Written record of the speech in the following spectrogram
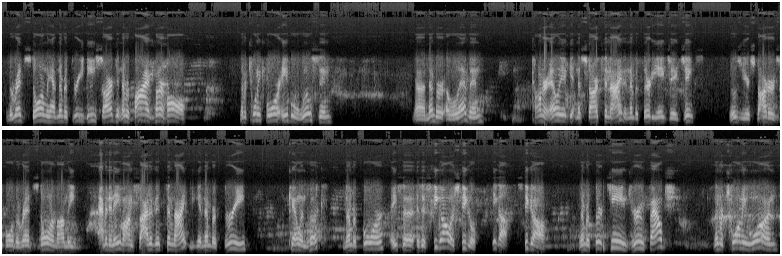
the Red Storm, we have number three, D Sergeant, number five, Hunter Hall, number 24, Abel Wilson, uh, number 11, Connor Elliott getting a start tonight, and number 30, A.J. Jinks. Those are your starters for the Red Storm. On the Abingdon Avon side of it tonight, you get number 3, Kellen Hook. Number 4, Asa, is it Stiegall or Stiegel? Stiegall. Stiegall. Number 13, Drew Fouch. Number 21,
